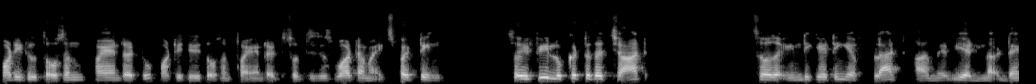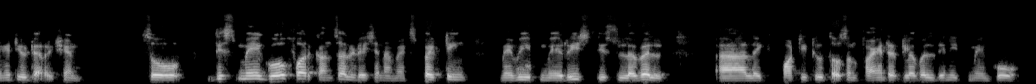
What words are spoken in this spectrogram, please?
42,500 to 43,500. So this is what I'm expecting. So if you look at the chart, so the indicating a flat or maybe a negative direction. So this may go for consolidation. I'm expecting maybe it may reach this level uh, like 42,500 level, then it may go.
